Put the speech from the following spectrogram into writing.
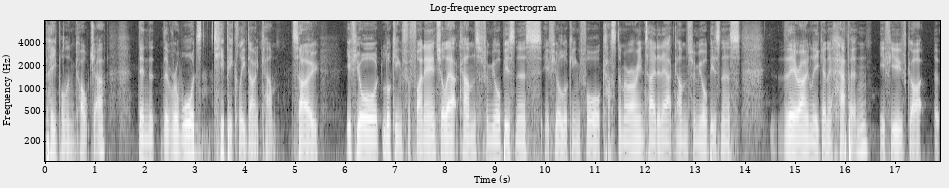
people and culture, then the, the rewards typically don't come. So if you're looking for financial outcomes from your business, if you're looking for customer orientated outcomes from your business, they're only going to happen if you've got a,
